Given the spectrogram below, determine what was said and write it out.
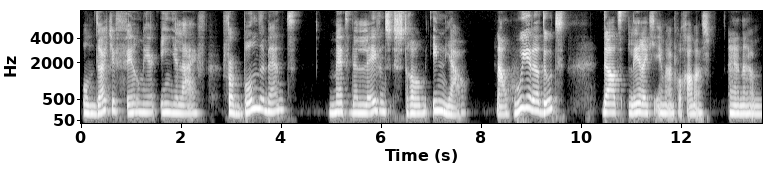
omdat je veel meer in je lijf verbonden bent met de levensstroom in jou. Nou, hoe je dat doet, dat leer ik je in mijn programma's. En ehm,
